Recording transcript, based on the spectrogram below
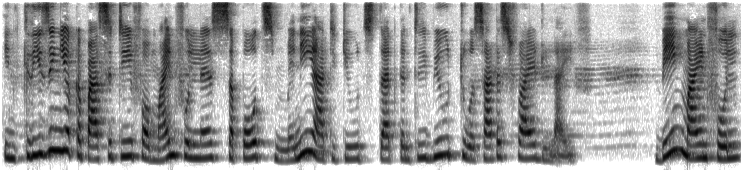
Increasing your capacity for mindfulness supports many attitudes that contribute to a satisfied life. Being mindful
